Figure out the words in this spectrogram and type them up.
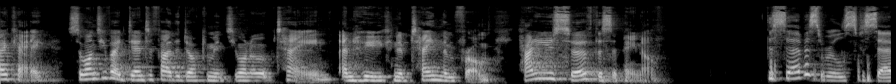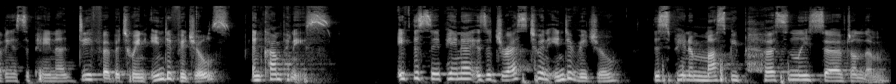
Okay, so once you've identified the documents you want to obtain and who you can obtain them from, how do you serve the subpoena? The service rules for serving a subpoena differ between individuals and companies. If the subpoena is addressed to an individual, the subpoena must be personally served on them.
